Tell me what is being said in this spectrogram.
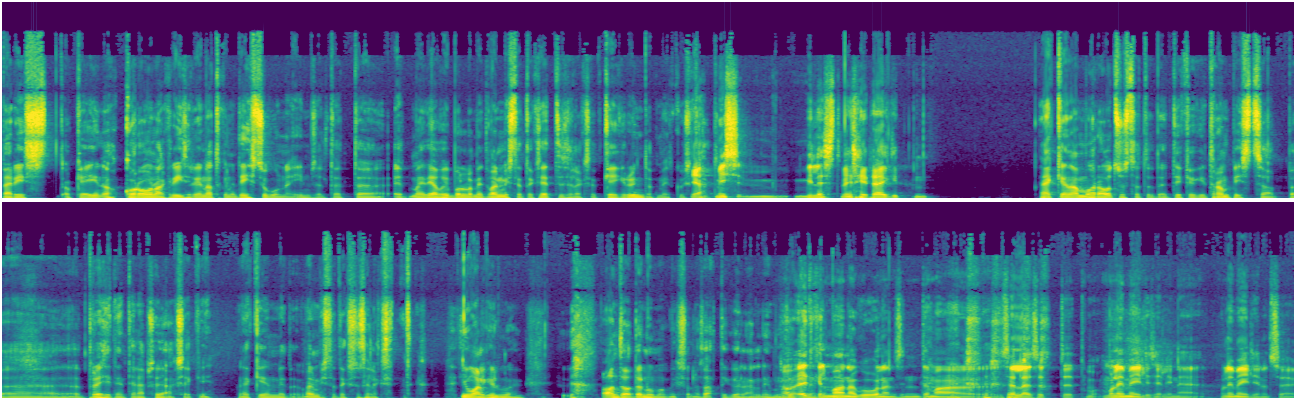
päris okei okay,, noh, koroonakriis oli natukene teistsugune ilmselt, et, et ma ei tea, võib-olla meid valmistatakse ette selleks, et keegi ründab meid kuskilt. jah, mis, millest meil ei räägitud? äkki on ammu ära otsustatud, et ikkagi Trumpist saab äh, president ja läheb sõjaks äkki, äkki meid valmistatakse selleks, et jumal küll, Ando Tõnumaa võiks olla saatekülaline. no hetkel ma nagu olen siin tema selles, et, et mulle ei meeldi selline, mulle ei meeldinud see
